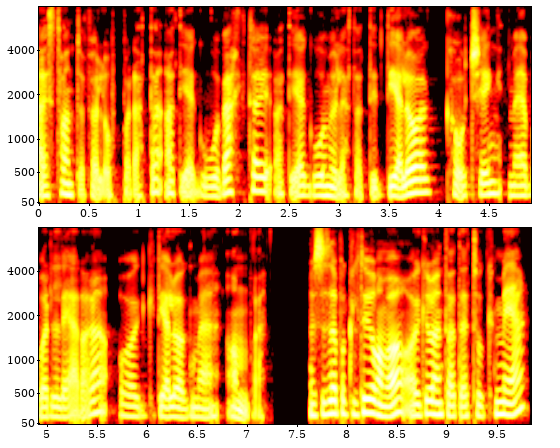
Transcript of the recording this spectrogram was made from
er i stand til å følge opp på dette. At de har gode verktøy, at de har gode muligheter til dialog, coaching med både ledere og dialog med andre. Hvis du ser på kulturen vår, og grunnen til at jeg tok med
